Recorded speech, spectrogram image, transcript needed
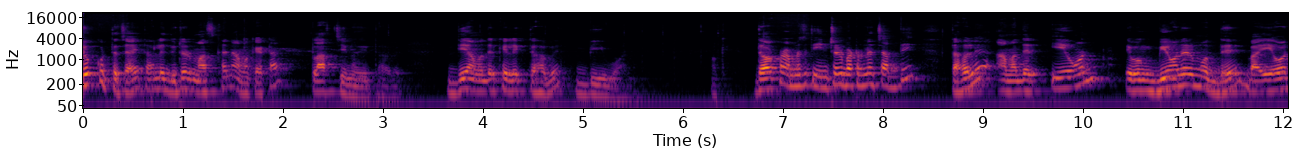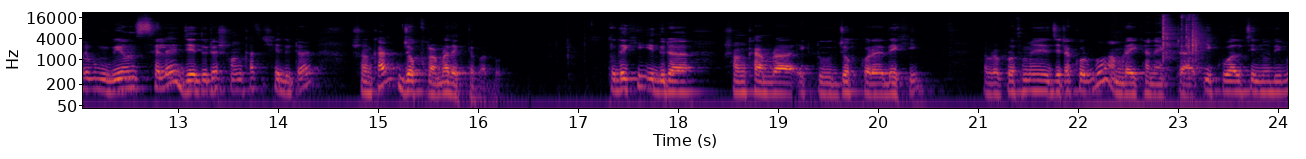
যোগ করতে চাই, তাহলে দুটোর মাঝখানে আমাকে একটা প্লাস চিহ্ন দিতে হবে। দিয়ে আমাদেরকে লিখতে হবে বি ওয়ান ওকে দেওয়ার পর আমরা যদি ইন্টার বাটনে চাপ দিই, তাহলে আমাদের এ ওয়ান এবং বি ওয়ানের মধ্যে বা এ ওয়ান এবং বি ওয়ান সেলে যে দুটো সংখ্যা আছে, সেই দুটার সংখ্যার যোগফল আমরা দেখতে পারব। তো দেখি এই দুটা সংখ্যা আমরা একটু যোগ করে দেখি। আমরা প্রথমে যেটা করব, আমরা এখানে একটা ইকুয়াল চিহ্ন দিব,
